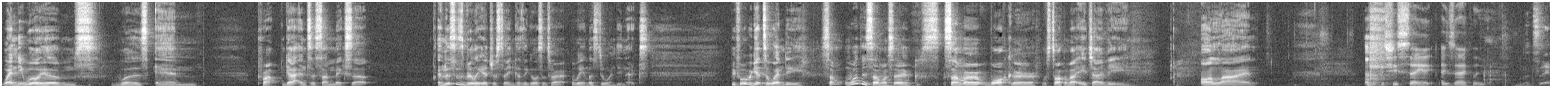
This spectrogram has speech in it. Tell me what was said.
Wendy Williams was in got into some mix up. And this is really interesting because it goes into our wait, let's do Wendy next. Before we get to Wendy, some what did Summer say? Summer Walker was talking about HIV online. What did she say exactly? Let's see.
